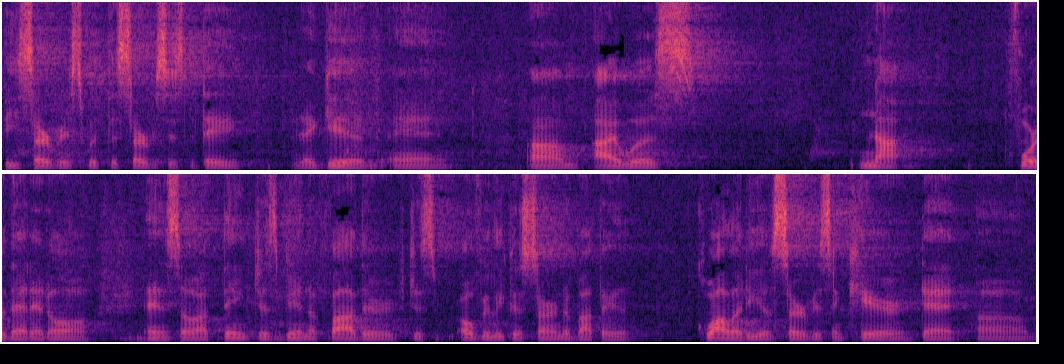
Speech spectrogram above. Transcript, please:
be serviced with the services that they they give, and um, I was not for that at all. And so I think just being a father, just overly concerned about the quality of service and care that um,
